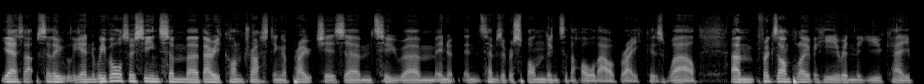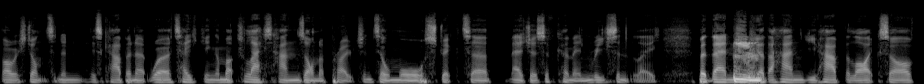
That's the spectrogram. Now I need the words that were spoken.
Yes, absolutely, and we've also seen some uh, very contrasting approaches um, to um, in, in, terms of responding to the whole outbreak as well. Um, for example, over here in the UK, Boris Johnson and his cabinet were taking a much less hands-on approach until more stricter measures have come in recently. But then, on the hmm. other hand, you have the likes of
